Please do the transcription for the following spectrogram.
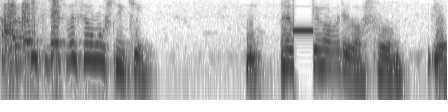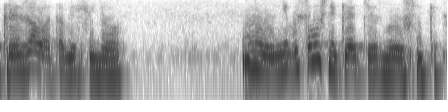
А там сидят ВСУшники. Ну, Я говорила, что я приезжала, там их видела. Ну, не ВСУшники, а те СБУшники.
